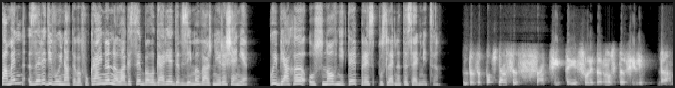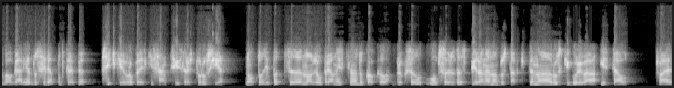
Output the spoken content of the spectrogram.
Пламен, заради войната в Украина налага се България да взима важни решения. Кои бяха основните през последната седмица? Да започнем с санкциите и солидарността, Филип. Да, България до сега подкрепя всички европейски санкции срещу Русия. Но този път ножа опря наистина до кокъла. Брюксел обсъжда спиране на доставките на руски горива изцяло. Това е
